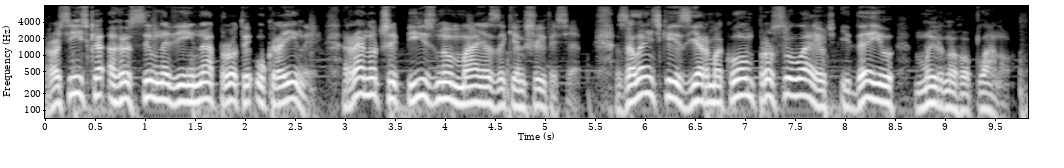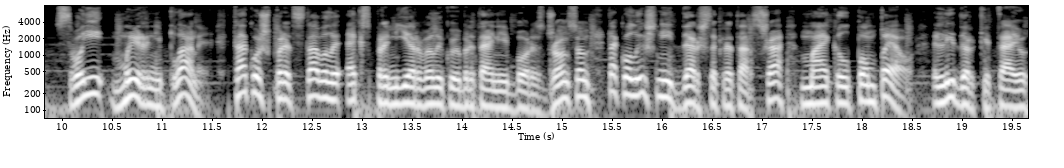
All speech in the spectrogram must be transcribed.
Російська агресивна війна проти України рано чи пізно має закінчитися. Зеленський з Єрмаком просувають ідею мирного плану. Свої мирні плани також представили екс-прем'єр Великої Британії Борис Джонсон та колишній держсекретар США Майкл Помпео, лідер Китаю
